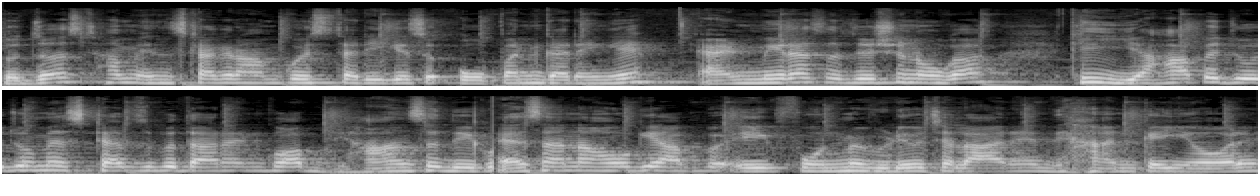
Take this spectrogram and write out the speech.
तो जस्ट हम इंस्टाग्राम को इस तरीके से ओपन करेंगे। एंड मेरा सजेशन होगा कि यहाँ पे जो जो मैं स्टेप्स बता रहा हूँ, इनको आप ध्यान से देखो। ऐसा ना हो कि आप एक फ़ोन में वीडियो चला रहे हैं, ध्यान कहीं और है।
